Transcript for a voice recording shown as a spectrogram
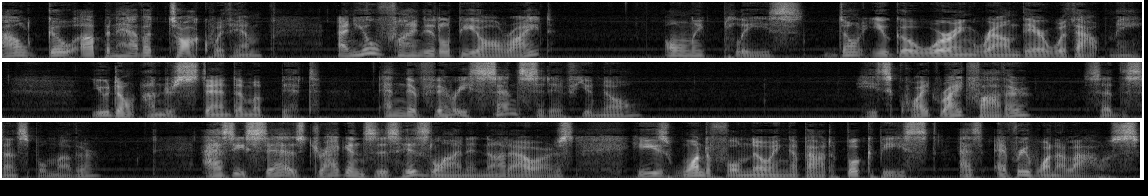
I'll go up and have a talk with him, and you'll find it'll be all right. Only please, don't you go worrying round there without me. You don't understand 'em a bit, and they're very sensitive, you know." "He's quite right, father," said the sensible mother. "As he says, dragons is his line and not ours. He's wonderful knowing about book beasts, as every one allows.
